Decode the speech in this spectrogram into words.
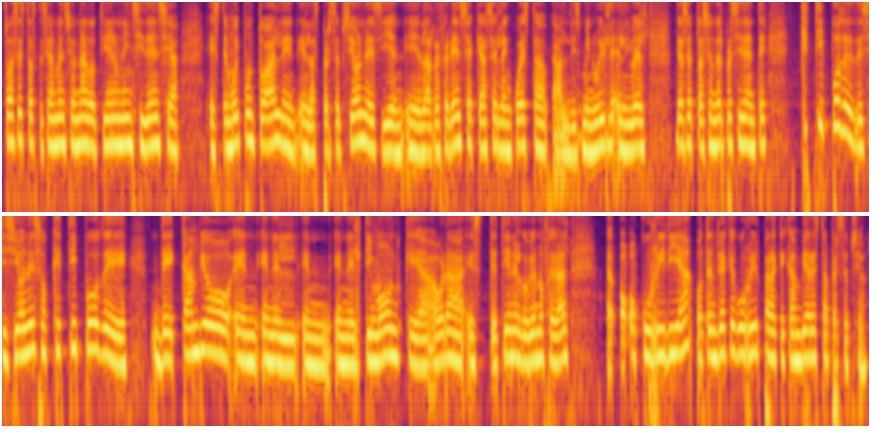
todas estas que se han mencionado, tienen una incidencia este, muy puntual en, en las percepciones y en, y en, la referencia que hace la encuesta al disminuir el nivel de aceptación del presidente? ¿Qué tipo de decisiones o qué tipo de, de cambio en, en, el, en, en el timón que ahora este, tiene el gobierno federal eh, ocurriría o tendría que ocurrir para que cambiara esta percepción?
